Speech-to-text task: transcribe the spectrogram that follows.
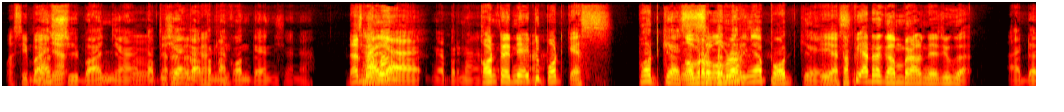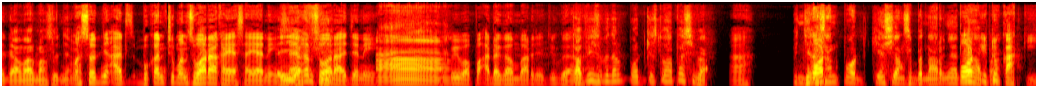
Masih banyak. Masih banyak, Hmm, tapi saya nggak pernah konten di sana. Dan memang saya nggak pernah. kontennya itu Nah. podcast. Podcast. Ngobrol-ngobrol. Sebenarnya podcast. Iya, tapi ada gambarnya juga. ada gambar maksudnya. Maksudnya bukan cuma suara kayak saya nih. saya Iya, kan vi- suara aja nih. Ah. Tapi Bapak ada gambarnya juga. Tapi sebenarnya podcast itu apa sih, Pak? Ah. Penjelasan podcast yang sebenarnya itu pod apa? itu kaki,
